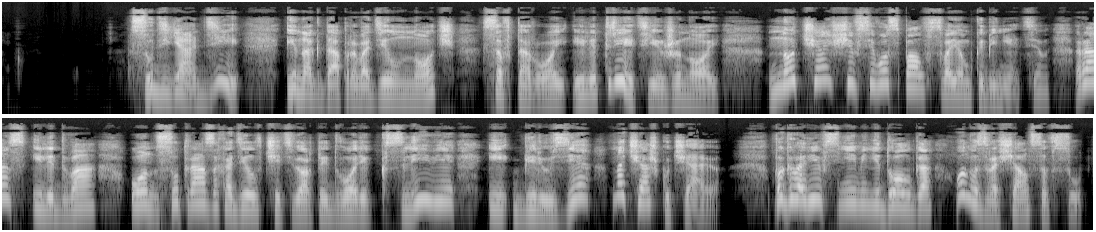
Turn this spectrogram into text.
Судья Ди иногда проводил ночь со второй или третьей женой, но чаще всего спал в своем кабинете. Раз или два он с утра заходил в четвертый дворик к Сливе и Бирюзе на чашку чаю. Поговорив с ними недолго, он возвращался в суд.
